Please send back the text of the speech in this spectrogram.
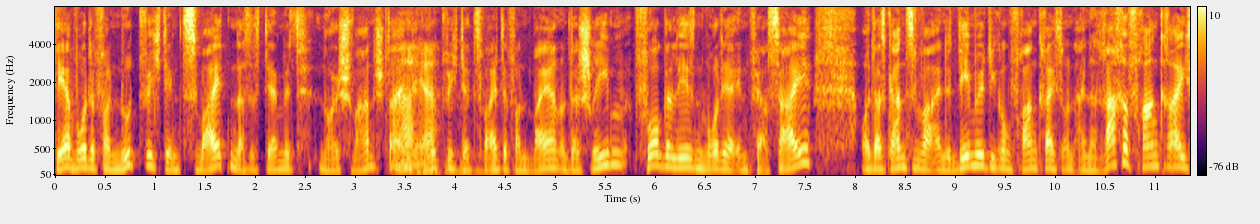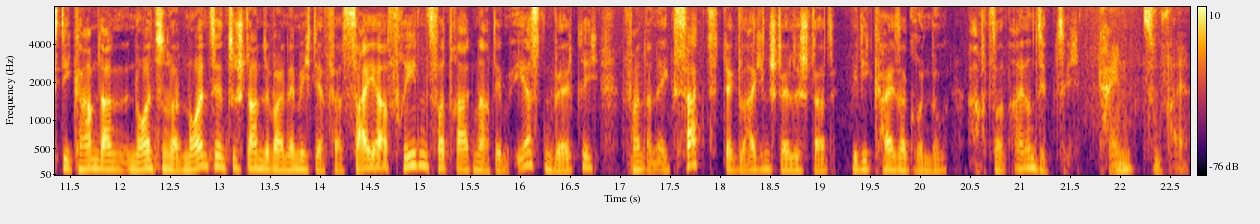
Der wurde von Ludwig II., das ist der mit Neuschwanstein, ah, ja. Ludwig II. von Bayern, unterschrieben. Vorgelesen wurde er in Versailles. Und das Ganze war eine Demütigung Frankreichs und eine Rache Frankreichs. Die kam dann 1919 zustande, weil nämlich der Versailler Friedensvertrag nach dem Ersten Weltkrieg fand an exakt der gleichen Stelle statt wie die Kaisergründung 1871. Kein Zufall.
